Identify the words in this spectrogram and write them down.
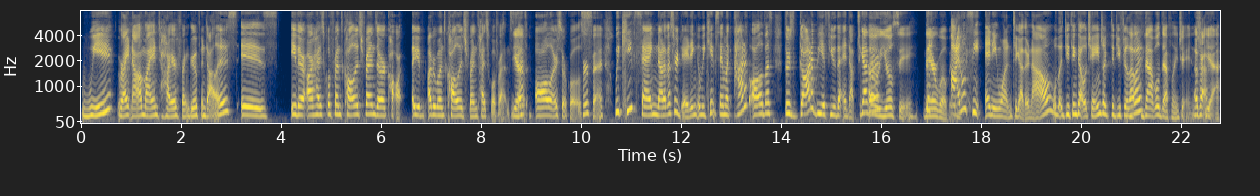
we right now, my entire friend group in Dallas is either our high school friends, college friends, or co- everyone's college friends, high school friends. Yeah. That's all our circles. Perfect. We keep saying none of us are dating, and we keep saying like, out of all of us, there's got to be a few that end up together. Oh, you'll see. There will be. I don't see anyone together now. Well, do you think that will change? Like, did you feel that way? That will definitely change. Okay. Yeah.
